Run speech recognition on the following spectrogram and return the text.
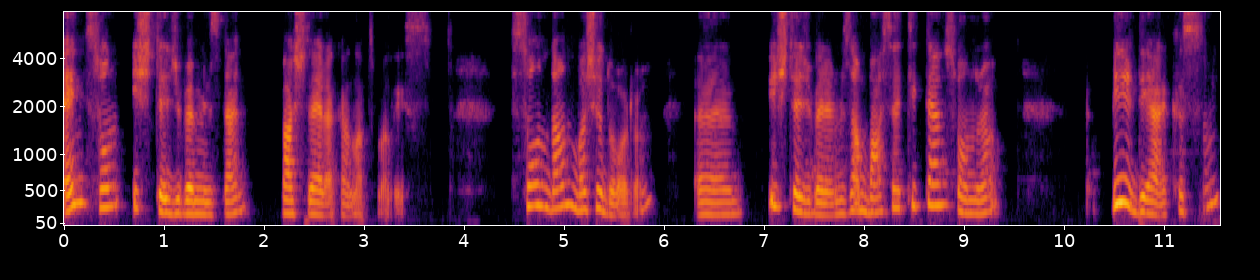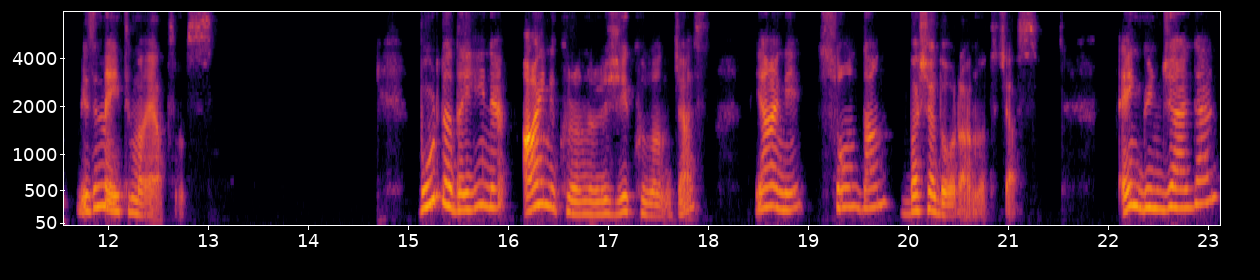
en son iş tecrübemizden başlayarak anlatmalıyız. Sondan başa doğru e, iş tecrübelerimizden bahsettikten sonra bir diğer kısım bizim eğitim hayatımız. Burada da yine aynı kronolojiyi kullanacağız. Yani sondan başa doğru anlatacağız. En güncelden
